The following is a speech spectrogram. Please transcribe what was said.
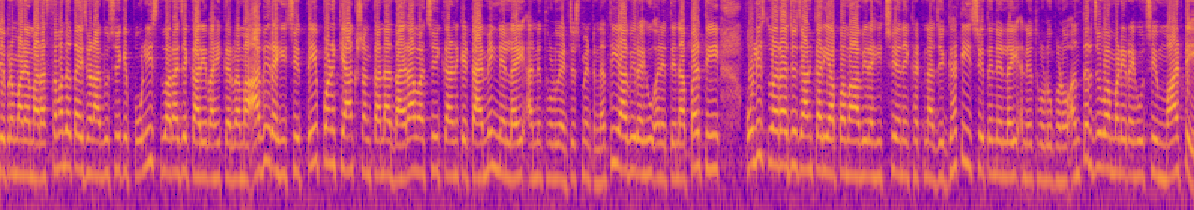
જે પ્રમાણે અમારા સંવાદદાતાએ જણાવ્યું છે કે પોલીસ દ્વારા જે કાર્યવાહી કરવામાં આવી રહી છે તે પણ ક્યાંક શંકાના દાયરામાં છે કારણ કે ટાઈમિંગને લઈ અને થોડું એડજસ્ટમેન્ટ નથી આવી રહ્યું અને તેના પરથી પોલીસ દ્વારા જે જાણકારી આપવામાં આવી રહી છે અને ઘટના જે ઘટી છે તેને લઈ અને થોડું ઘણું અંતર જોવા મળી રહ્યું છે માટે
